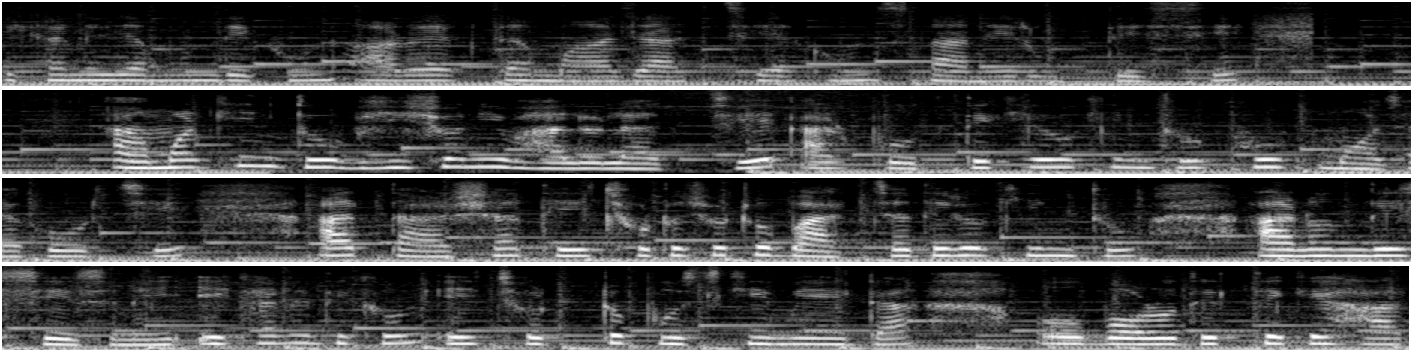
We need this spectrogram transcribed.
এখানে যেমন দেখুন আরও একটা মা যাচ্ছে এখন স্নানের উদ্দেশ্যে। আমার কিন্তু ভীষণই ভালো লাগছে আর প্রত্যেকেও কিন্তু খুব মজা করছে। আর তার সাথে ছোট ছোট বাচ্চাদেরও কিন্তু আনন্দের শেষ নেই। এখানে দেখুন এই ছোট্ট পুচকি মেয়েটা, ও বড়দের থেকে হাত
